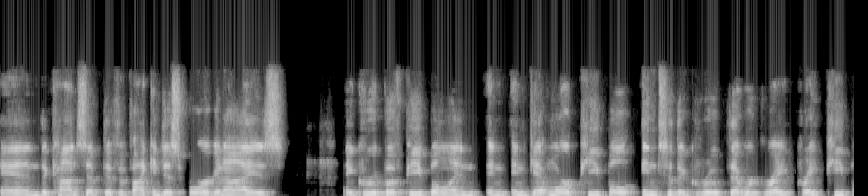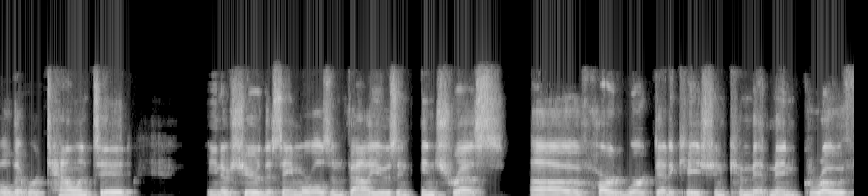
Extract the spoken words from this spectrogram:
and the concept of if I can just organize a group of people and, and and get more people into the group that were great, great people that were talented, you know, shared the same morals and values and interests of hard work, dedication, commitment, growth,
